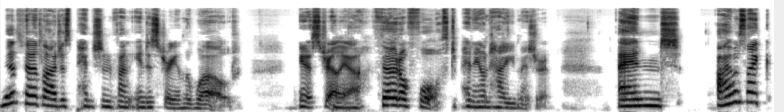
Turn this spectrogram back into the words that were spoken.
We're the third largest pension fund industry in the world in Australia, third or fourth, depending on how you measure it. And I was like,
